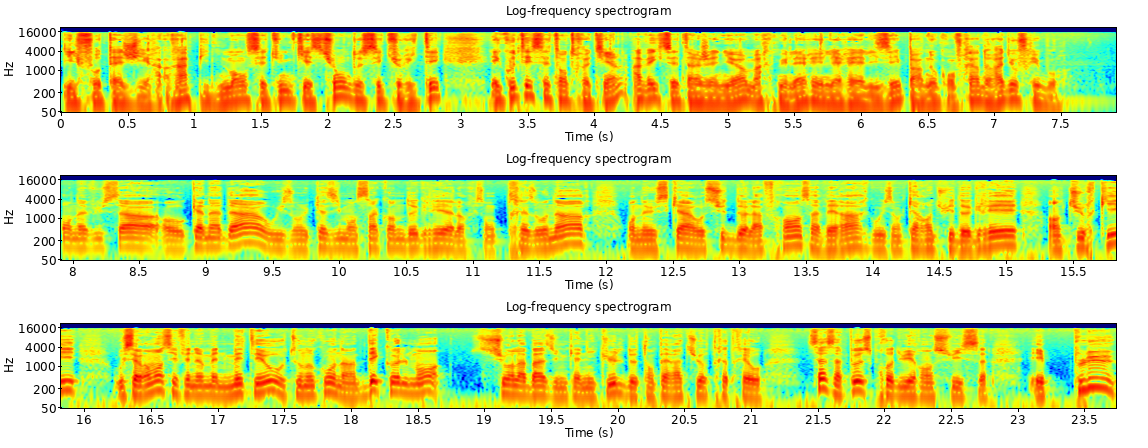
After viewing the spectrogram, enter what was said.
il faut agir rapidement. C'est une question de sécurité. Écoutez cet entretien avec cet ingénieur, Marc Muller, il est réalisé par nos confrères de Radio Fribourg. On a vu ça au Canada, où ils ont eu quasiment 50 degrés alors qu'ils sont très au nord. On a eu ce cas au sud de la France, à Vérargues, où ils ont 48 degrés. En Turquie, où c'est vraiment ces phénomènes météo, où tout d'un coup on a un décollement sur la base d'une canicule de température très très haut. Ça, ça peut se produire en Suisse. Et plus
